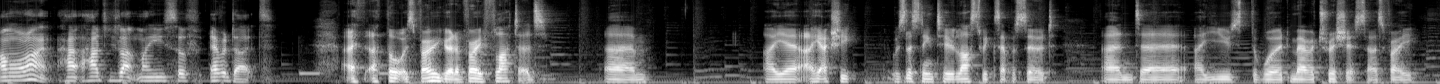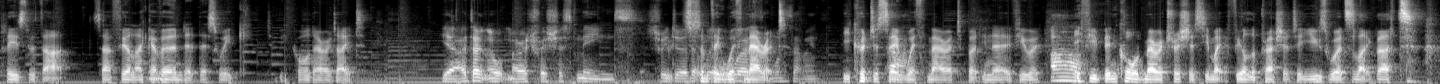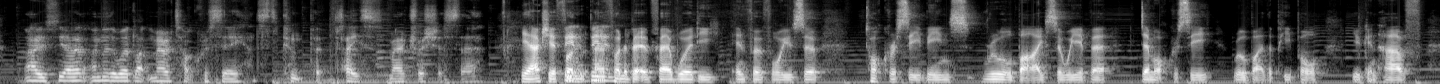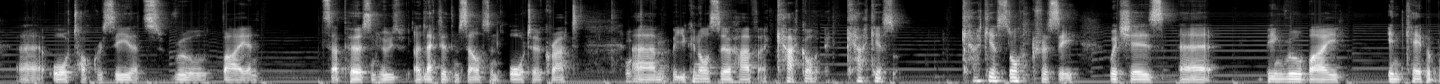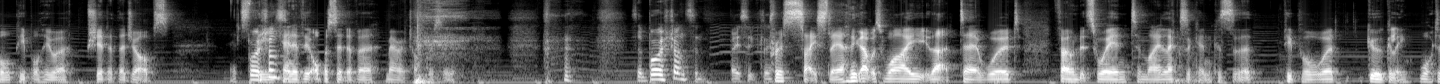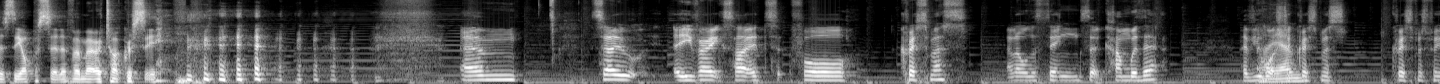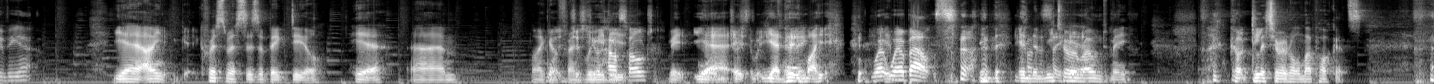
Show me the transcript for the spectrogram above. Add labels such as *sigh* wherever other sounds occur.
I'm alright. How, how did you like my use of erudite? I, th- I thought it was very good. I'm very flattered. Um, I uh, I actually was listening to last week's episode, and uh, I used the word meretricious. I was very pleased with that. So I feel like I've earned it this week to be called erudite. Yeah, I don't know what meretricious means. Should we do a Something with merit. What does that mean? You could just say Ah. with merit, but you know, if you were Ah. if you'd been called meretricious, you might feel the pressure to use words like that. *laughs* I see, I, know the word like meritocracy. I just couldn't put place meretricious there. Yeah, actually, I Being- found, being I in- found a bit of uh, wordy info for you. So, autocracy means rule by. So, we have a democracy, ruled by the people. You can have uh, autocracy, that's ruled by an it's a person who's elected themselves an autocrat. Um, Autocrat. but you can also have a, caco- a cacus- cacusocracy, which is uh, being ruled by incapable people who are shit at their jobs. It's Boris the, Johnson. kind of the opposite of a meritocracy. *laughs* So Boris Johnson, basically. Precisely. I think that was why that uh, word found its way into my lexicon because uh, people were googling what is the opposite of a meritocracy. *laughs* um, so, are you very excited for Christmas and all the things that come with it? Have you watched a. Christmas Christmas movie yet? yeah, I mean, Christmas is a big deal here. Um, my What, girlfriend just really, your household? re- yeah, it- yeah. My, Where, *laughs* whereabouts? in the, *laughs* in the meter around me, I've got glitter in all my pockets.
